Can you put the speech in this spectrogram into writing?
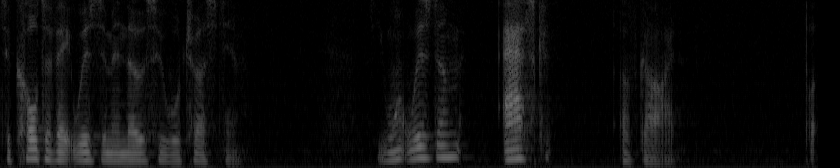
to cultivate wisdom in those who will trust Him. You want wisdom? Ask of God, but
